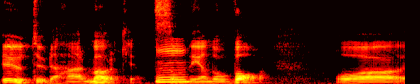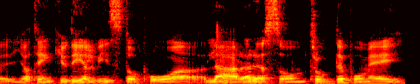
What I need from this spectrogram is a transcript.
ut ur det här mörkret mm. som det ändå var. Och jag tänker ju delvis då på lärare som trodde på mig.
